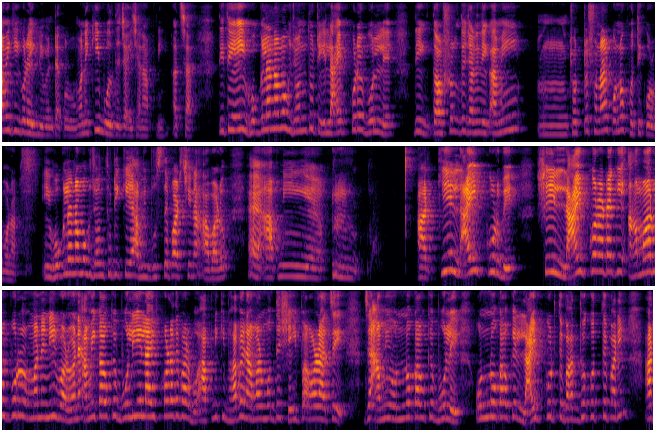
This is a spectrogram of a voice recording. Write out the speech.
আমি কি করে এগ্রিমেন্টটা করব? মানে কি বলতে চাইছেন আপনি? আচ্ছা দ্বিতীয়, এই হোগলা নামক জন্তুটি লাইভ করে বললে, দিক, দর্শকদের জানি দিক, আমি ছোট্ট সোনার কোনো ক্ষতি করব না। এই হোগলা নামক জন্তুটিকে আমি বুঝতে পারছি না আবারও। হ্যাঁ আপনি আর কে লাইভ করবে, সেই লাইভ করাটা কি আমার উপর মানে নির্ভর? মানে আমি কাউকে বলিয়ে লাইভ করাতে পারব? আপনি কি ভাবেন আমার মধ্যে সেই পাওয়ার আছে যে আমি অন্য কাউকে বলে অন্য কাউকে লাইভ করতে বাধ্য করতে পারি? আর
